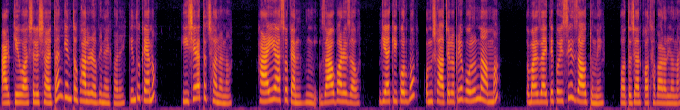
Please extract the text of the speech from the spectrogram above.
আর কেউ আসলে শয়তান, কিন্তু ভালোর অভিনয় করে। কিন্তু কেন? কিসের এত ছলনা? হারাইয়ে আসো কেন? যাও পারে যাও। গিয়া কি করব? কোনো সাহায্য লাগলে বলুন না, আম্মা। তোমার যাইতে কইছি, যাও তুমি। পতজার কথা বাড়ালো না।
